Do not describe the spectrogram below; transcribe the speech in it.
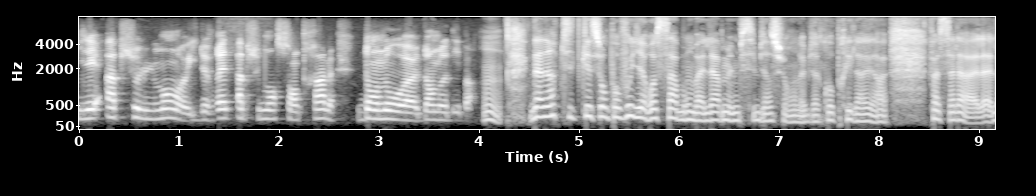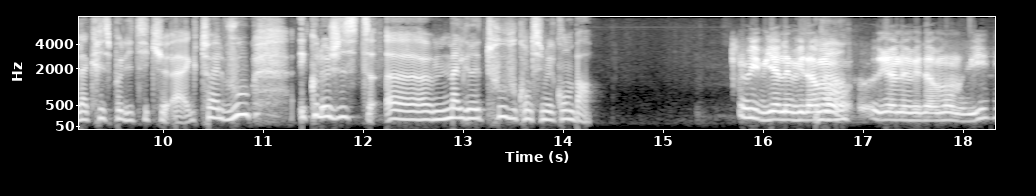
il est absolument, euh, il devrait être absolument central dans nos, dans nos débats. Mmh. Dernière petite question pour vous, Yerosa. Bon, bah là, même si bien sûr on l'a bien compris, là, face à la, crise politique actuelle, vous, écologiste, malgré tout, vous continuez le combat? Oui, bien évidemment. Bien évidemment, oui.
